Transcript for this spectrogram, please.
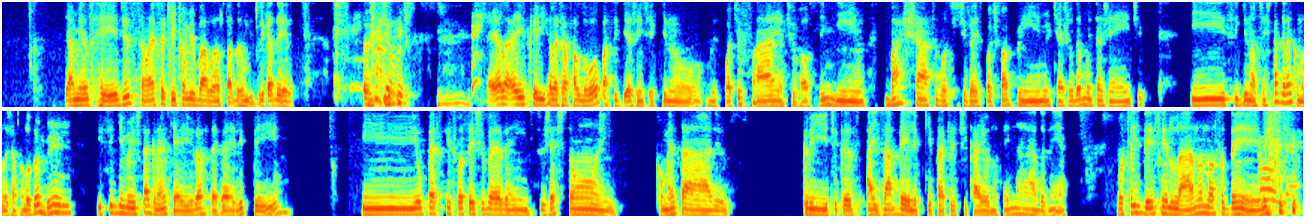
E as minhas redes são essa aqui que eu me balanço pra dormir. Brincadeira. Ela é isso que aí que ela já falou, para seguir a gente aqui no, no Spotify, ativar o sininho, baixar se você tiver Spotify Premium, que ajuda muita gente, e seguir nosso Instagram, como ela já falou também, e seguir meu Instagram, que é Yuri Ortega LP. E eu peço que se vocês tiverem sugestões, comentários, críticas, a Isabelle, porque para criticar eu não tenho nada, né? Vocês deixem lá na nossa DM Olha.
